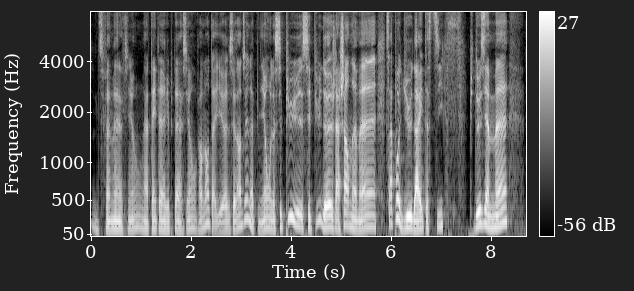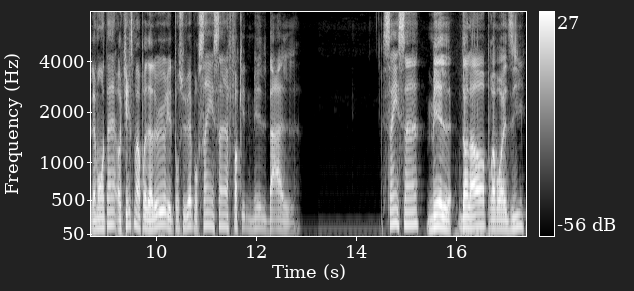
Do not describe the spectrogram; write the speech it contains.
Diffamation, atteinte à la réputation. Ferme non ta gueule. C'est rendu une opinion. C'est plus, c'est plus de l'acharnement. Ça n'a pas lieu d'être, asti. Puis deuxièmement, le montant a crissement pas d'allure. Il poursuivait pour 500 fucking 1000 balles. 500 000 dollars pour avoir dit.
